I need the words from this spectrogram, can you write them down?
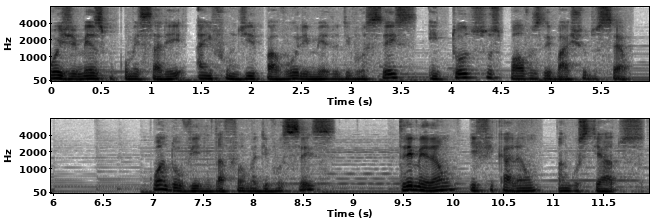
Hoje mesmo começarei a infundir pavor e medo de vocês em todos os povos debaixo do céu. Quando ouvirem da fama de vocês, tremerão e ficarão angustiados.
